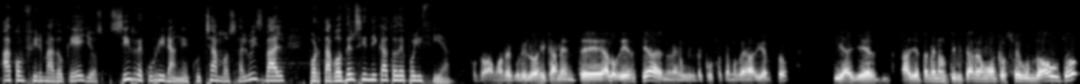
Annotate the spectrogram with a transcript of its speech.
ha confirmado que ellos sí recurrirán. Escuchamos a Luis Val, portavoz del sindicato de policía. Nosotros vamos a recurrir lógicamente a la audiencia en el recurso que nos deja abierto y ayer ayer también nos utilizaron otro segundo auto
